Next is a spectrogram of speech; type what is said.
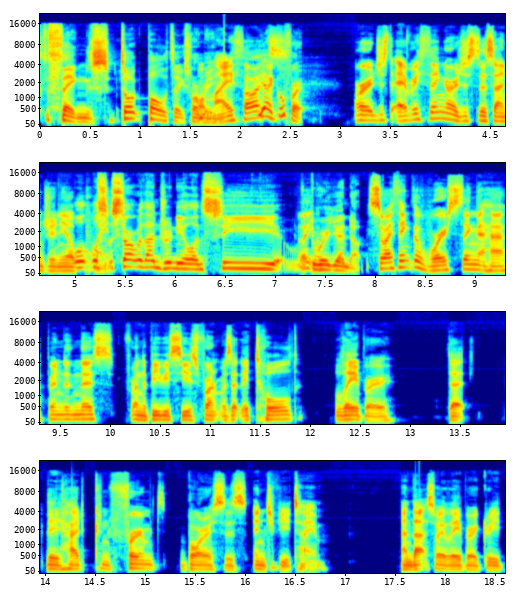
things. Talk politics for What, me. my thoughts? Yeah, go for it. Or just everything, or just this Andrew Neil We'll, point? we'll start with Andrew Neil and see where you end up. So I think the worst thing that happened in this from the BBC's front was that they told Labour that they had confirmed Boris's interview time. And that's why Labour agreed.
